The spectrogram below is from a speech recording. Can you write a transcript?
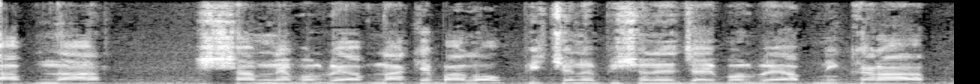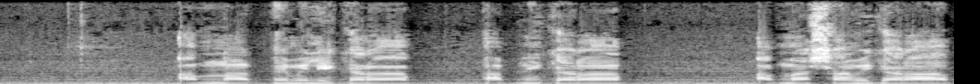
আপনার সামনে বলবে, আপনাকে ভালো, পিছনে পিছনে যাই বলবে, আপনি খারাপ। আপনার ফ্যামিলি খারাপ, আপনি খারাপ, আপনার স্বামী খারাপ,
